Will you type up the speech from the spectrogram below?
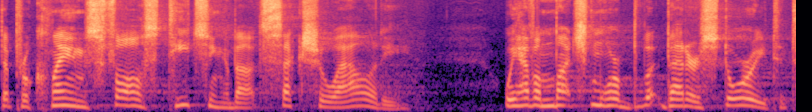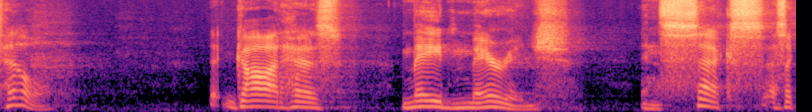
that proclaims false teaching about sexuality, we have a much more b- better story to tell. That God has made marriage and sex as a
